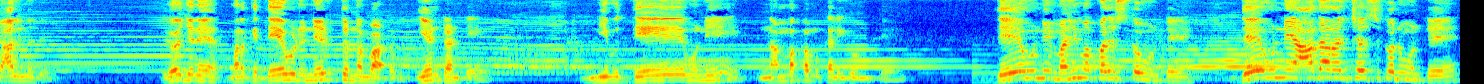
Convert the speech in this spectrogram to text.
చాలిన దేవుడు. ఈరోజునే మనకి దేవుడు నేర్పుతున్న మాట ఏంటంటే నీవు దేవుని నమ్మకం కలిగి ఉంటే దేవుణ్ణి మహిమపరుస్తూ ఉంటే దేవుణ్ణి ఆధారం చేసుకొని ఉంటే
